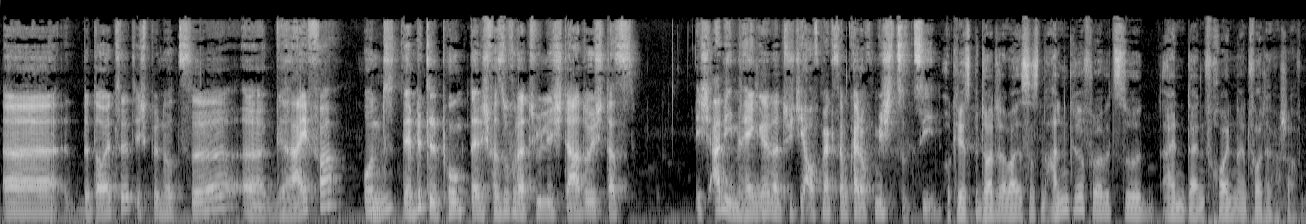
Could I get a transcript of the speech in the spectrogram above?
Äh, bedeutet, ich benutze äh, Greifer und der Mittelpunkt, denn ich versuche natürlich dadurch, dass ich an ihm hänge, natürlich die Aufmerksamkeit auf mich zu ziehen. Okay, das bedeutet aber, ist das ein Angriff oder willst du einen, deinen Freunden einen Vorteil verschaffen?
